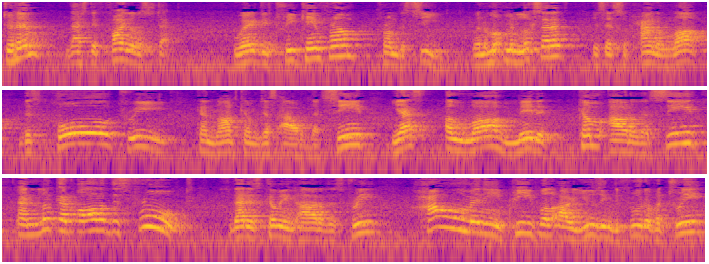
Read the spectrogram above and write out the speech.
To him, that's the final step. Where the tree came from? From the seed. When a mu'min looks at it, he says, Subhanallah, this whole tree cannot come just out of that seed. Yes, Allah made it come out of that seed. And look at all of this fruit that is coming out of this tree. How many people are using the fruit of a tree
